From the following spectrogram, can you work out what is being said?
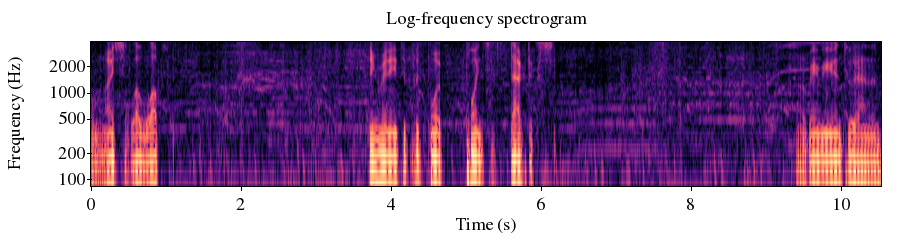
Ooh, nice level up. I think we need to put more points into tactics. Or maybe even two-handed.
